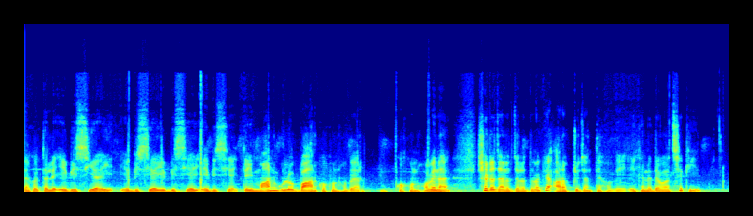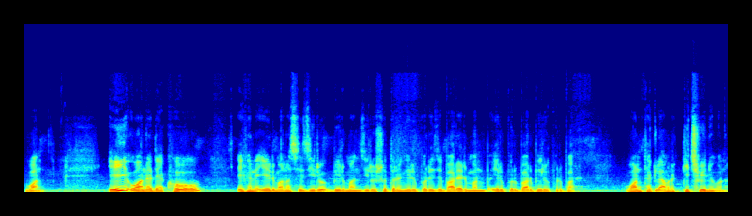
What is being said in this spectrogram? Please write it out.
দেখো, তাহলে এবিসিআই এবিসিআই এবিসিআই এবিসিআই তো এই মানগুলো বার কখন হবে আর কখন হবে না, সেটা জানার জন্য তোমাকে আর একটু জানতে হবে। এখানে দেওয়া আছে কি? ওয়ান এই ওয়ানে দেখো, এখানে এর মান আছে জিরো বির মান জিরো সুতরাং এর উপরে যে বার, এর মান, এর উপর বার বির উপর বার। ওয়ান থাকলে আমরা কিছুই নেব না।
